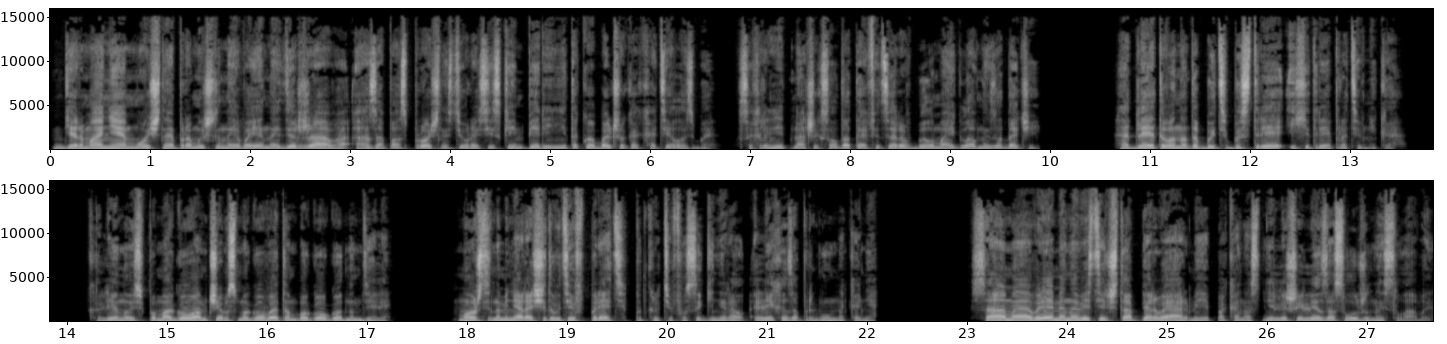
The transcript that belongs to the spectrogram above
Германия — мощная промышленная и военная держава, а запас прочности у Российской империи не такой большой, как хотелось бы. Сохранить наших солдат и офицеров было моей главной задачей. А для этого надо быть быстрее и хитрее противника. Клянусь, помогу вам, чем смогу в этом богоугодном деле. Можете на меня рассчитывать и впредь, подкрутив усы, генерал лихо запрыгнул на коня. Самое время навестить штаб первой армии, пока нас не лишили заслуженной славы.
